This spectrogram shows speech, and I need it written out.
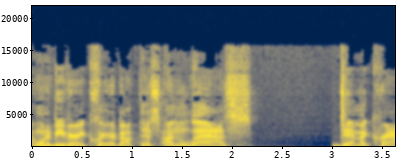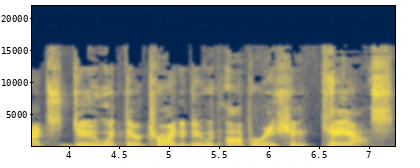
I want to be very clear about this, unless Democrats do what they're trying to do with Operation Chaos.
